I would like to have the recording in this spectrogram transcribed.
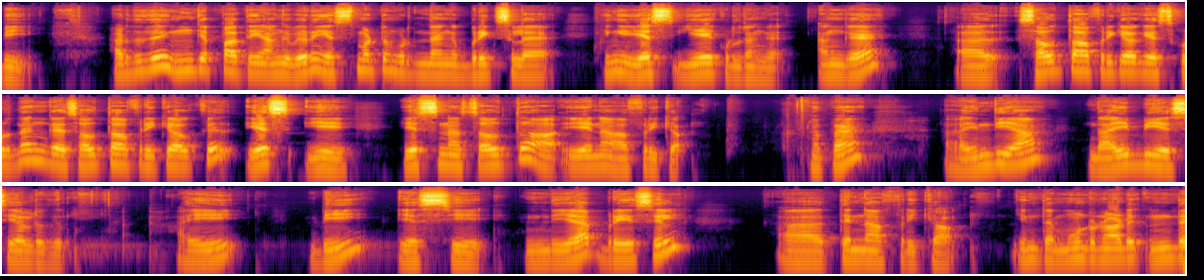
B அடுத்தது இங்கே பார்த்தீங்க அங்கே வெறும் எஸ் மட்டும் கொடுத்துருந்தாங்க பிரிக்ஸில் இங்கே எஸ் ஏ கொடுத்துட்டாங்க அங்கே சவுத் ஆஃப்ரிக்காவுக்கு எஸ் கொடுத்தாங்க இங்கே சவுத் ஆஃப்ரிக்காவுக்கு எஸ் ஏ எஸ்னா சவுத்து ஏனா ஆஃப்ரிக்கா அப்போ இந்தியா இந்த ஐபிஎஸ்சிஎல் இருக்குது ஐபிஎஸ்ஏ இந்தியா பிரேசில் தென்னாப்பிரிக்கா. இந்த மூன்று நாடு இந்த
